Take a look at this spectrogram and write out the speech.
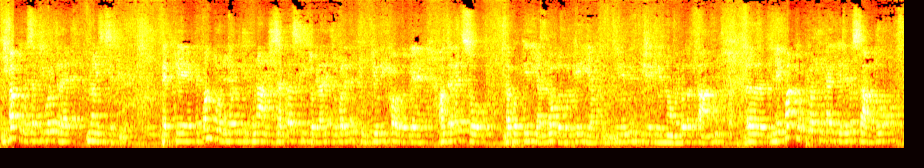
Di fatto questo articolo 3 non esiste più, perché per quanto negli ore di tribunale ci ancora scritto che la legge uguale per tutti, io vi ricordo che attraverso la porcheria, lodo porcheria, viene più difficile dire il nome, lodo Alfano, eh, le quattro più alte cariche dello Stato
